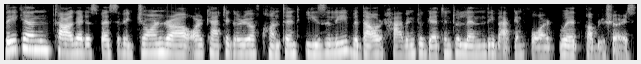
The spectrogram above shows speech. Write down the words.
They can target a specific genre or category of content easily without having to get into lengthy back and forth with publishers.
